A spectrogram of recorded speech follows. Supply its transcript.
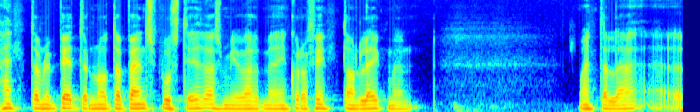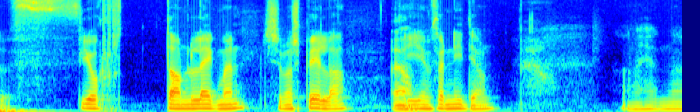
hendar mér betur að nota benchbústi þar sem ég verð með einhverja 15 leikmenn. Væntalega eh, 14 leikmenn sem að spila Já. í umferð 19 þannig hérna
